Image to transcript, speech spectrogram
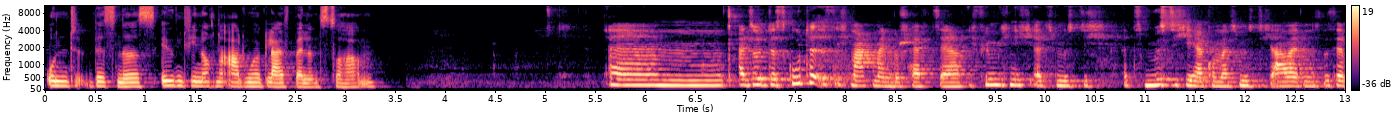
und Business irgendwie noch eine Art Work-Life-Balance zu haben? Ähm, also das Gute ist, ich mag mein Geschäft sehr. Ich fühle mich nicht, als müsste ich, als müsste ich hierher kommen, als müsste ich arbeiten. Das ist ja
